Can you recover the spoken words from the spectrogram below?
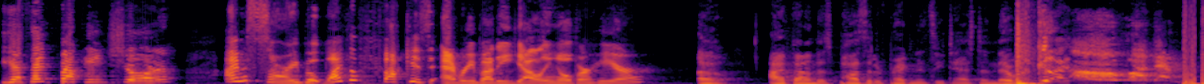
Yes, I'm fucking sure. I'm sorry, but why the fuck is everybody yelling over here? Oh, I found this positive pregnancy test, and there was. Good! Oh, mother.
